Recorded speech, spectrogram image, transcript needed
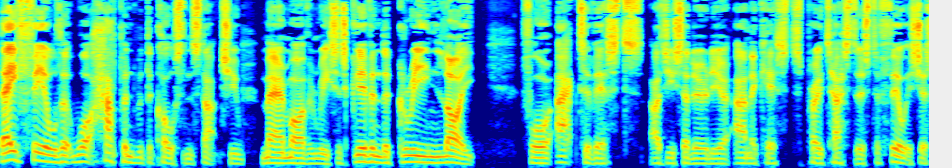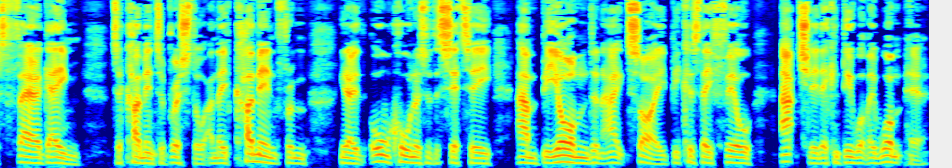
They feel that what happened with the Colston statue, Mayor Marvin Rees, has given the green light for activists, as you said earlier, anarchists, protesters to feel it's just fair game to come into Bristol. And they've come in from, you know, all corners of the city and beyond and outside because they feel actually they can do what they want here.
